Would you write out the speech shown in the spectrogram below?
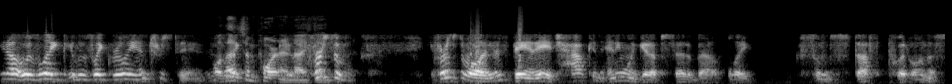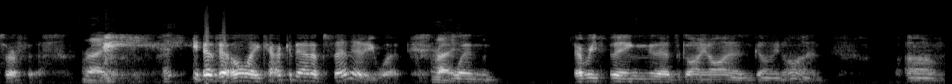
you know, it was like it was like really interesting. Well, that's like, important, I first think. of first of all, in this day and age, how can anyone get upset about like some stuff put on a surface? Right. you know, like how could that upset anyone Right. when everything that's going on is going on? Um,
